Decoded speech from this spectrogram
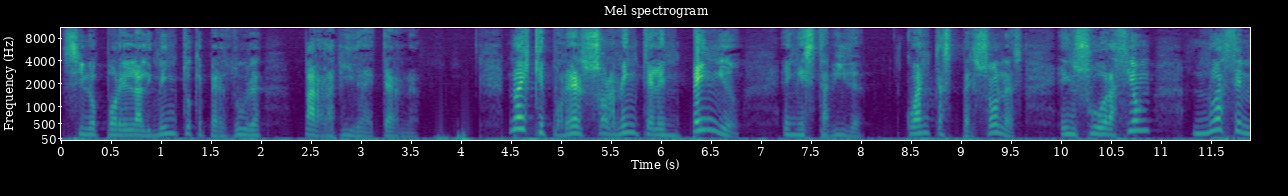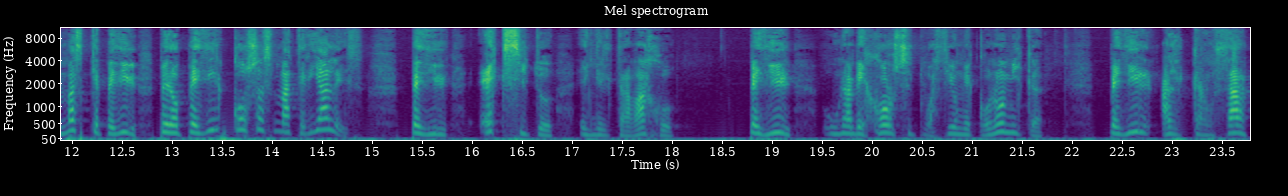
sino por el alimento que perdura para la vida eterna. No hay que poner solamente el empeño en esta vida. ¿Cuántas personas en su oración no hacen más que pedir, pero pedir cosas materiales, pedir éxito en el trabajo, pedir una mejor situación económica, pedir alcanzar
